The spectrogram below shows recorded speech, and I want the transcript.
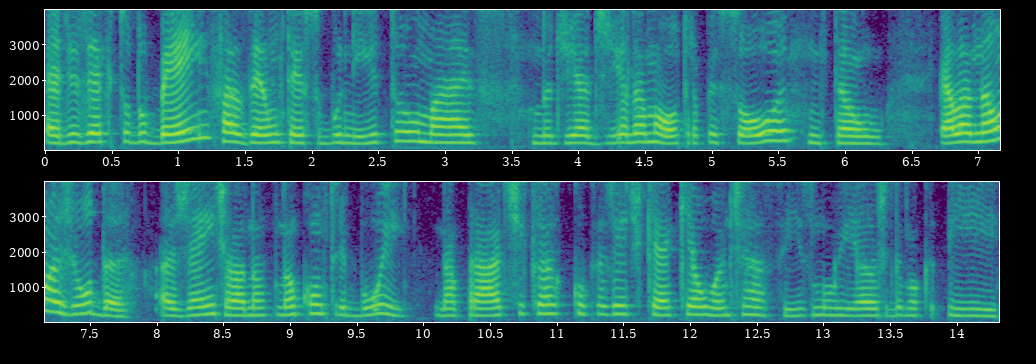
é dizer que tudo bem fazer um texto bonito, mas no dia a dia ela é uma outra pessoa, então ela não ajuda a gente, ela não, não contribui na prática com o que a gente quer, que é o antirracismo e, a e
